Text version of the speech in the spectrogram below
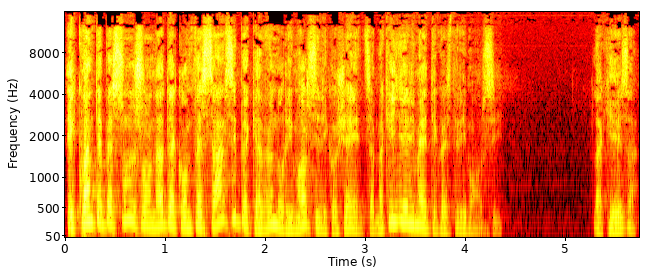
E quante persone sono andate a confessarsi perché avevano rimorsi di coscienza? Ma chi glieli mette questi rimorsi? La Chiesa?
